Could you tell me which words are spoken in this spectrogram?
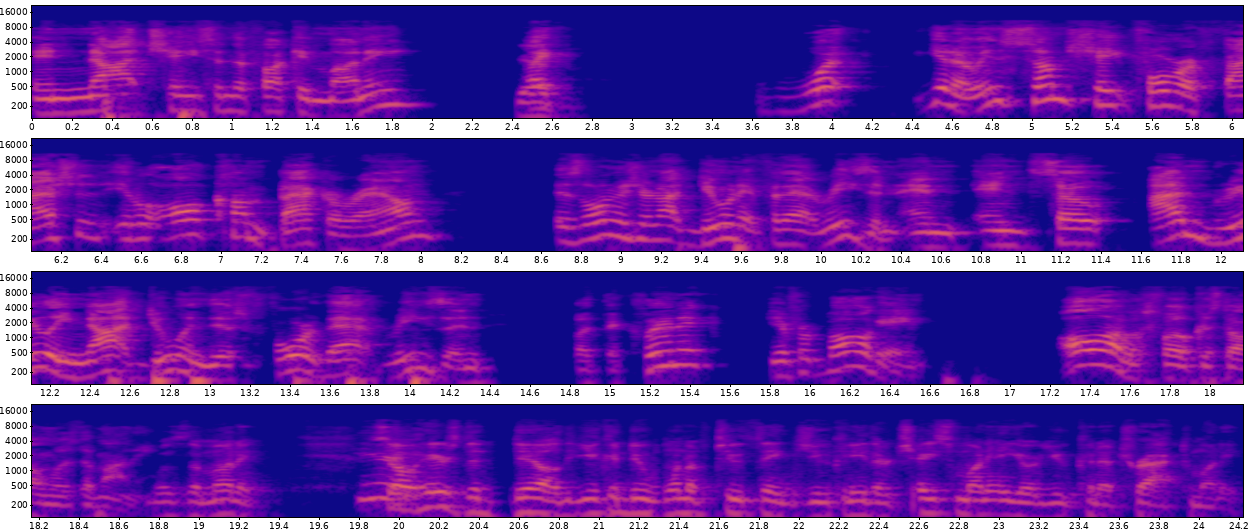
and not chasing the fucking money, like what you know in some shape form or fashion it'll all come back around as long as you're not doing it for that reason and and so i'm really not doing this for that reason but the clinic different ball game. All I was focused on was the money. Was the money. Period. So here's the deal: you can do one of two things. You can either chase money or you can attract money.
